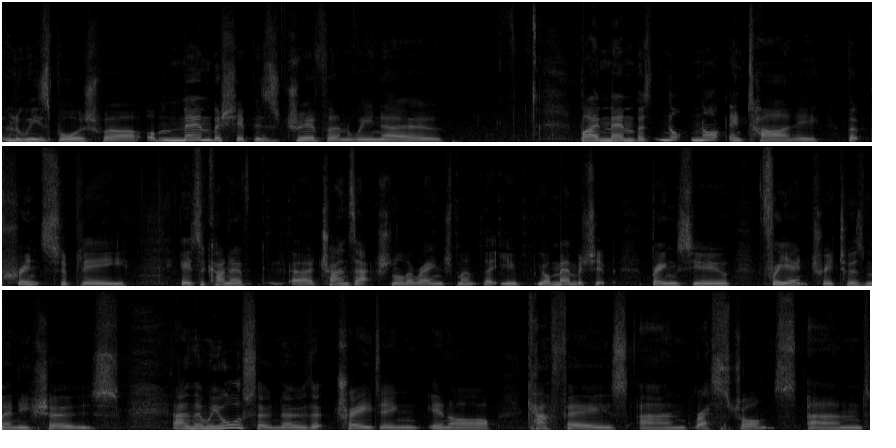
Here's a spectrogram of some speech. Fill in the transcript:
Louise Bourgeois. Membership is driven, we know, by members, not, not entirely, but principally it's a kind of uh, transactional arrangement that you, your membership brings you free entry to as many shows. And then we also know that trading in our cafes and restaurants and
